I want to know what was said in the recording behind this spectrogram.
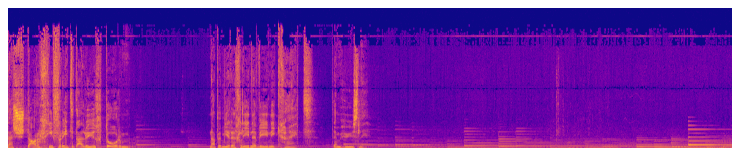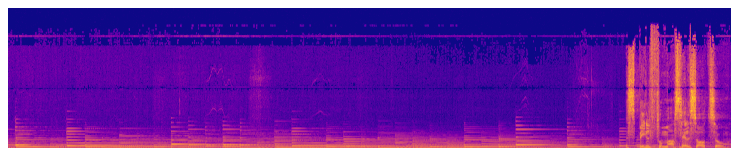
Der starke Frieden, der Leuchtturm, neben mir eine kleine Wenigkeit, dem Häusli. Marcel Sozzo,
